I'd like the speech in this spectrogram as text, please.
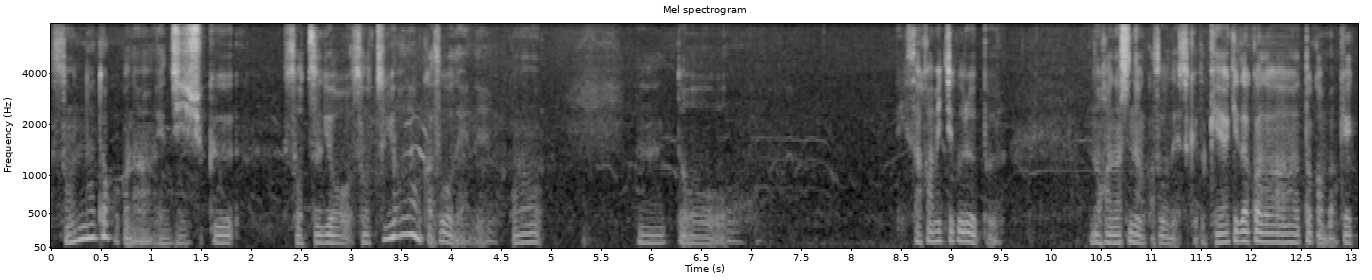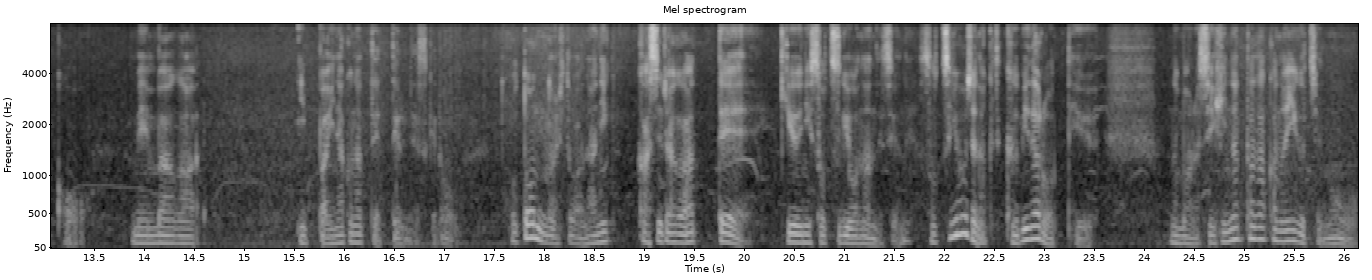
そんなとこかな。自粛卒業。卒業なんかそうだよね。このうんと坂道グループの話なんかそうですけど欅坂とかも結構メンバーがいっぱいいなくなってってるんですけどほとんどの人は何かしらがあって急に卒業なんですよね。卒業じゃなくてクビだろうっていうのもあるし日向坂の井口も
